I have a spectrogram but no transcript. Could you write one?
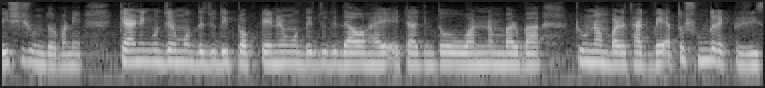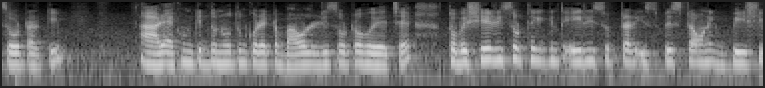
বেশি সুন্দর। মানে ক্যানিগঞ্জের মধ্যে যদি টপ টেনের মধ্যে যদি দেওয়া হয়, এটা কিন্তু ওয়ান নাম্বার বা টু নাম্বারে থাকবে। এত সুন্দর একটি রিসোর্ট আর কি। আর এখন কিন্তু নতুন করে একটা বাউল রিসোর্টও হয়েছে। তবে সেই রিসোর্ট থেকে কিন্তু এই রিসোর্টটার স্পেসটা অনেক বেশি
